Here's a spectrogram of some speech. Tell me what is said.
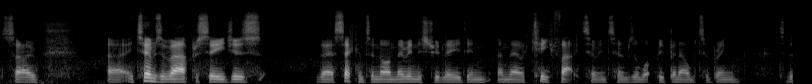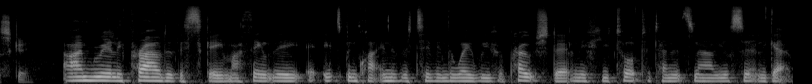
So Uh, in terms of our procedures, they're second to none, they're industry leading and they're a key factor in terms of what we've been able to bring to the scheme. I'm really proud of this scheme. I think the, it's been quite innovative in the way we've approached it. And if you talk to tenants now, you'll certainly get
